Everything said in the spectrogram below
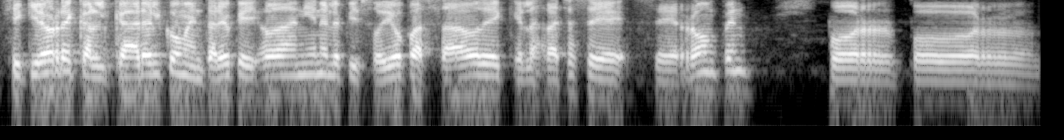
Si quiero recalcar el comentario que dijo Dani en el episodio pasado de que las rachas se, se rompen por, por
